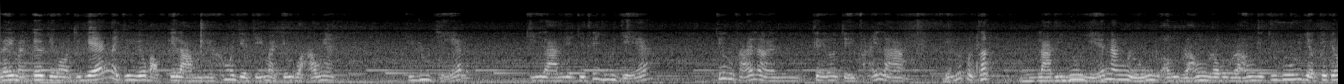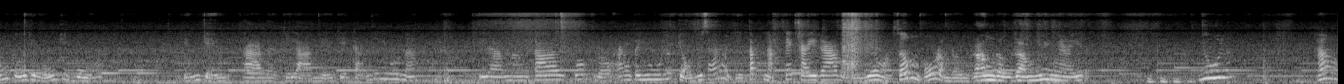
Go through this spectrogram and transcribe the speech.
Ngồi đây mà kêu chị ngồi chị dán này chị vô bọc chị làm gì không bao giờ chị mà chị quạo nha. Chị vui vẻ lắm. Chị làm gì chị thấy vui vẻ chứ không phải là kêu chị phải làm. Chị rất là thích làm thì vui vẻ năng lượng rộng rộng rộng rộng vậy chị vui. Giờ tôi giống tuổi chị ngủ chị buồn. Chị không chịu. À là chị làm vậy chị cảm thấy vui mà. Chị làm người ta có đồ ăn ta vui lắm. Trộn buổi sáng mà chị tấp nập trái cây ra rồi vô mà sớm phố làm rần rần rần rần như ngày vậy đó. Vui lắm. Không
